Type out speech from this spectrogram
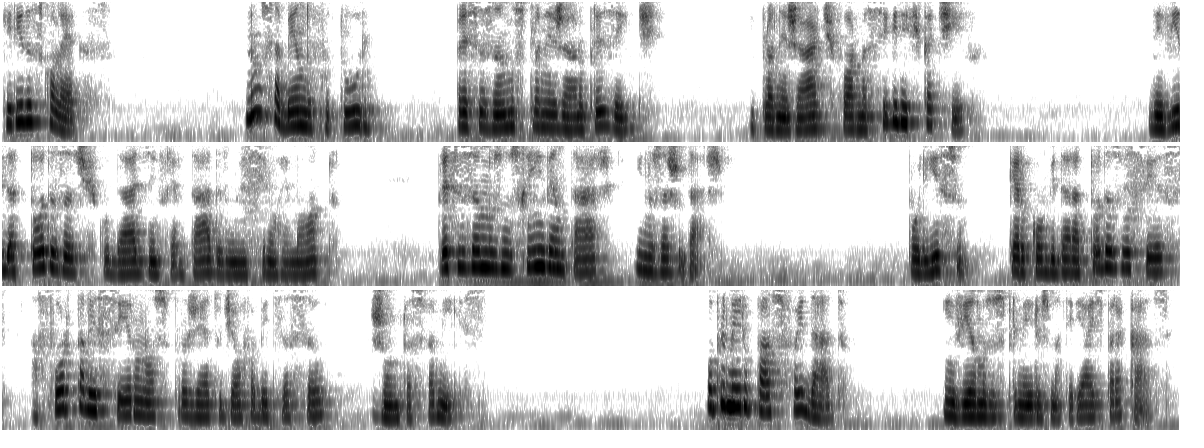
queridas colegas, não sabendo o futuro, precisamos planejar o presente e planejar de forma significativa. Devido a todas as dificuldades enfrentadas no ensino remoto, precisamos nos reinventar e nos ajudar. Por isso, quero convidar a todas vocês a fortalecer o nosso projeto de alfabetização junto às famílias. O primeiro passo foi dado. Enviamos os primeiros materiais para casa.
